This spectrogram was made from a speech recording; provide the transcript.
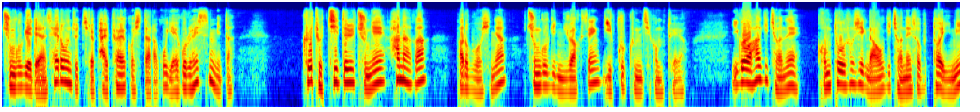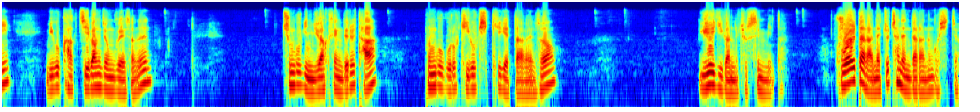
중국에 대한 새로운 조치를 발표할 것이다라고 예고를 했습니다. 그 조치들 중에 하나가 바로 무엇이냐? 중국인 유학생 입국 금지 검토예요. 이거 하기 전에 검토 소식 나오기 전에서부터 이미 미국 각 지방 정부에서는 중국인 유학생들을 다 본국으로 귀국시키겠다면서 유예 기간을 줬습니다. 9월달 안에 쫓아낸다라는 것이죠.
